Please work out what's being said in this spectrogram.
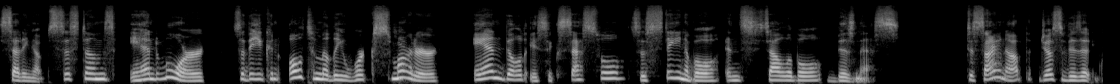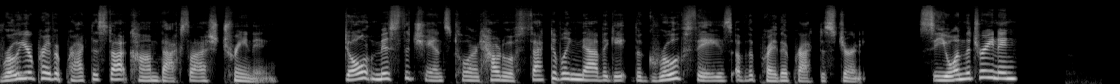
setting up systems, and more so that you can ultimately work smarter and build a successful, sustainable, and sellable business. To sign up, just visit growyourprivatepractice.com backslash training. Don't miss the chance to learn how to effectively navigate the growth phase of the private practice journey. See you on the training.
